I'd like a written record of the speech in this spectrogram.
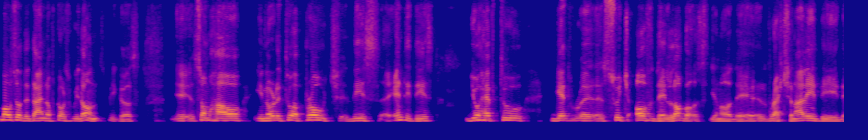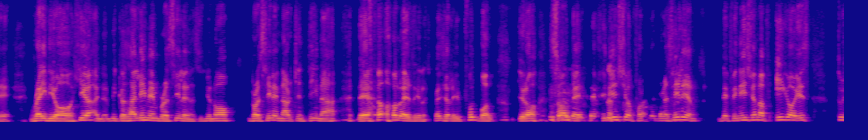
most of the time, of course, we don't because uh, somehow, in order to approach these entities, you have to get uh, switch off the logos you know the rationality the radio here because i live in brazil and you know brazil and argentina they are always especially football you know. So the definition for the brazilian definition of ego is to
